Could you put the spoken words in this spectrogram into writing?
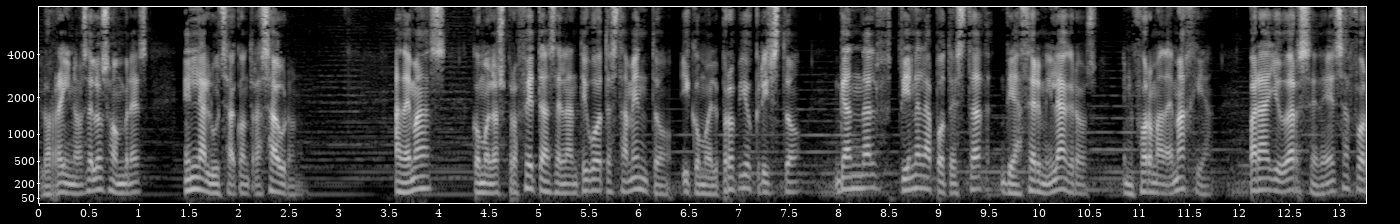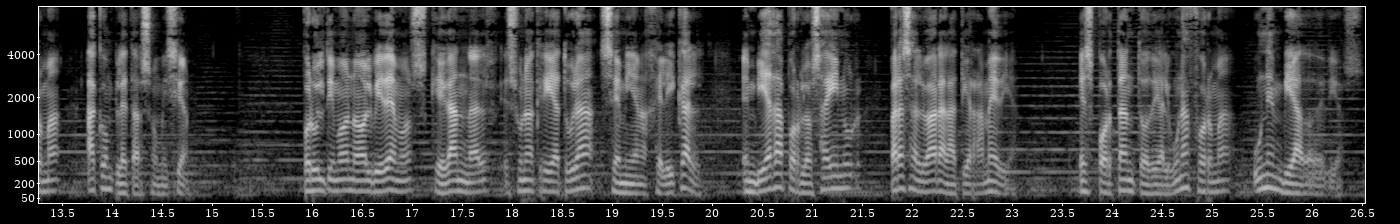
los reinos de los hombres, en la lucha contra Sauron. Además, como los profetas del Antiguo Testamento y como el propio Cristo, Gandalf tiene la potestad de hacer milagros, en forma de magia, para ayudarse de esa forma a completar su misión. Por último, no olvidemos que Gandalf es una criatura semi-angelical, enviada por los Ainur para salvar a la Tierra Media. Es por tanto, de alguna forma, un enviado de Dios.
